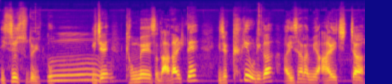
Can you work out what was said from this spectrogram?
있을 수도 있고 음. 이제 경매에서 나갈 때 이제 크게 우리가 아 이 사람이 아예 진짜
